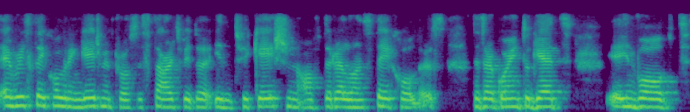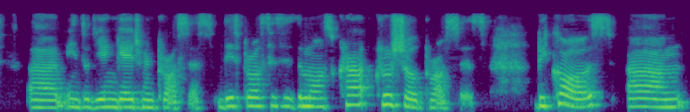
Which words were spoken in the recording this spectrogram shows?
every stakeholder engagement process starts with the identification of the relevant stakeholders that are going to get involved uh, into the engagement process. This process is the most cru crucial process because um,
